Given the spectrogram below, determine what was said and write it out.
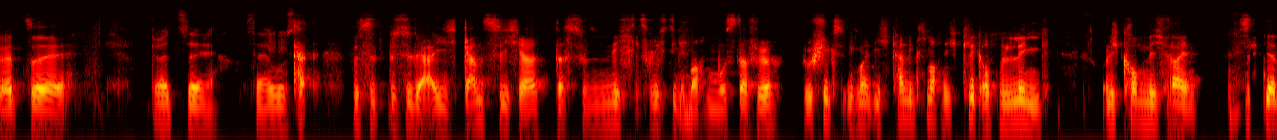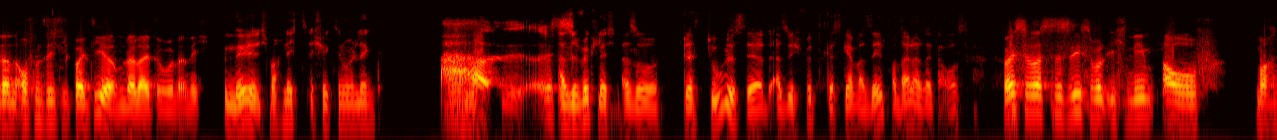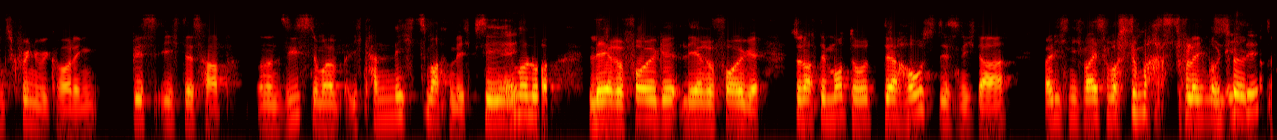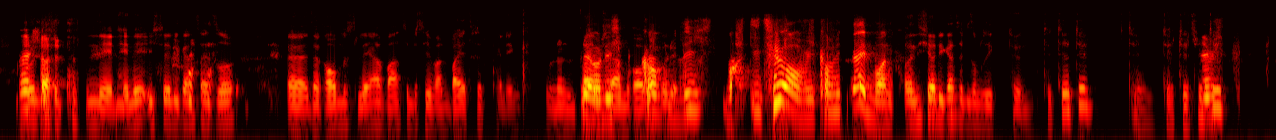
Grütze. Grütze. Servus. Ka- Bist, du- bist du dir eigentlich ganz sicher, dass du nichts richtig machen musst dafür? Du schickst, ich meine, ich kann nichts machen. Ich klicke auf den Link und ich komme nicht rein. Sind ja dann offensichtlich bei dir um der Leitung, oder nicht? Nee, ich mach nichts. Ich schicke dir nur einen Link. Ah, Also wirklich, also das, du bist ja, also ich würde das gerne mal sehen von deiner Seite aus. weißt du was, das nächste Mal, ich nehme auf, mache ein Screen Recording, bis ich das hab. Und dann siehst du mal, ich kann nichts machen. Ich sehe Echt? immer nur leere Folge, leere Folge. So nach dem Motto, der Host ist nicht da, weil ich nicht weiß, was du machst. Vielleicht musst und du. Ich seh, ich, nee, nee, nee, ich sehe die ganze Zeit so, äh, der Raum ist leer, warte, bis jemand beitritt per Link. Und dann bleib ja, ich, da im Raum. Komm, und ich mach die Tür auf, ich komme nicht rein, Mann. Und ich höre die ganze Zeit diese Musik. Dün, dün.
